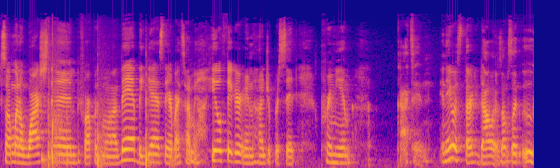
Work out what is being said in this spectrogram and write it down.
so I'm gonna wash them before I put them on my bed. But yes, they're by Tommy Hilfiger and 100% premium cotton. And it was $30. I was like, ooh,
